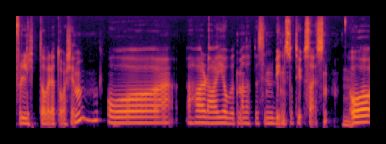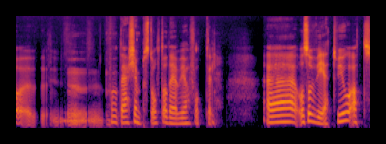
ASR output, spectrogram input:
for litt over et år siden, og har da jobbet med dette siden begynnelsen av 2016. Mm. Og mm, på en måte jeg er kjempestolt av det vi har fått til. Uh, og så vet vi jo at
